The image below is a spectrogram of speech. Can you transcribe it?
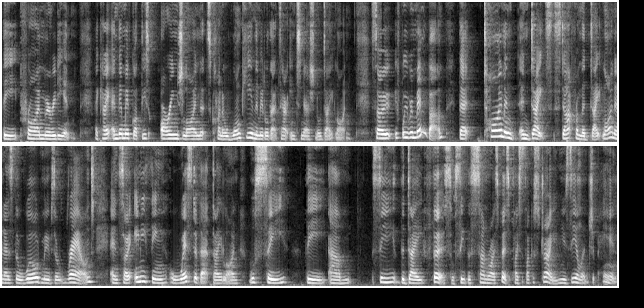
the prime meridian. Okay, and then we've got this orange line that's kind of wonky in the middle, that's our international date line. So if we remember that time and, and dates start from the date line and as the world moves around and so anything west of that date line will see the um, see the day first or see the sunrise first, places like Australia, New Zealand, Japan.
